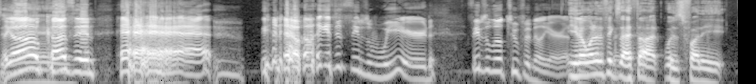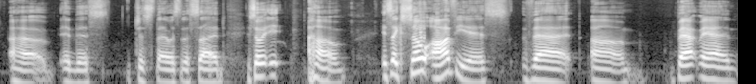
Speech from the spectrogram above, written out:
Like, oh, cousin. you know, like it just seems weird. Seems a little too familiar. That's You know, one of the things. I thought was funny uh, in this, just that was an aside. So it, um, it's like so obvious that um, Batman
